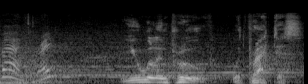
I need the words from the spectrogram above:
Bad, right? You will improve with practice.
